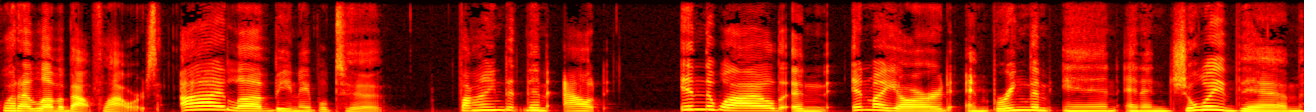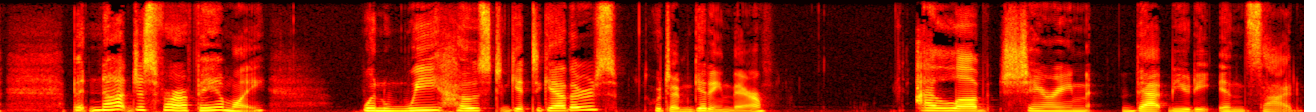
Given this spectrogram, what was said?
what I love about flowers. I love being able to find them out in the wild and in my yard and bring them in and enjoy them, but not just for our family. When we host get togethers, which I'm getting there, I love sharing that beauty inside.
